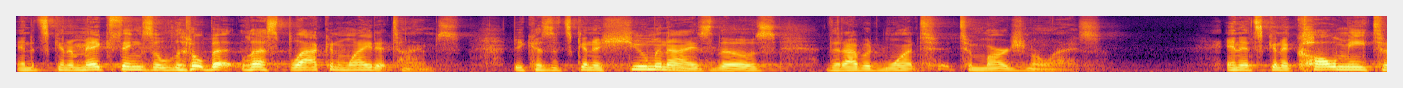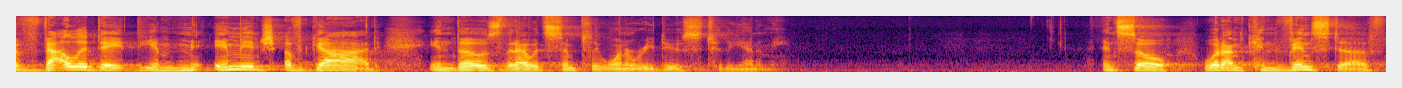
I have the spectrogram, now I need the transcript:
And it's going to make things a little bit less black and white at times because it's going to humanize those that I would want to marginalize and it's going to call me to validate the Im- image of God in those that I would simply want to reduce to the enemy. And so, what I'm convinced of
